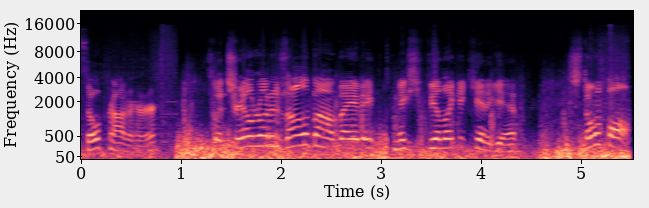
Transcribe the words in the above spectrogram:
So proud of her. That's what trail running is all about, baby. Makes you feel like a kid again. Just don't fall.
